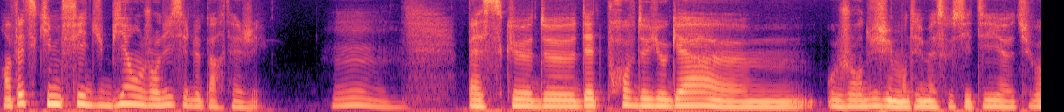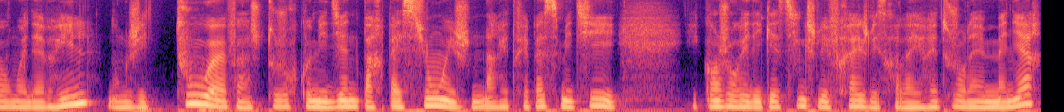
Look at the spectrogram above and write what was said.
En fait, ce qui me fait du bien aujourd'hui, c'est de le partager. Hmm. Parce que d'être prof de yoga, euh, aujourd'hui, j'ai monté ma société, euh, tu vois, au mois d'avril. Donc, j'ai tout. Enfin, je suis toujours comédienne par passion et je n'arrêterai pas ce métier. Et, et quand j'aurai des castings, je les ferai, je les travaillerai toujours de la même manière.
